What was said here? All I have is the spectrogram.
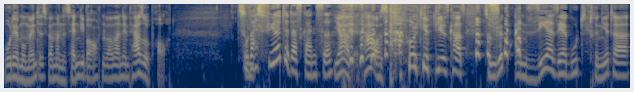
wo der Moment ist, wenn man das Handy braucht und wann man den Perso braucht. Zu Und- was führte das Ganze? Ja, Chaos, ultimatives Chaos. Zum Glück ein sehr, sehr gut trainierter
